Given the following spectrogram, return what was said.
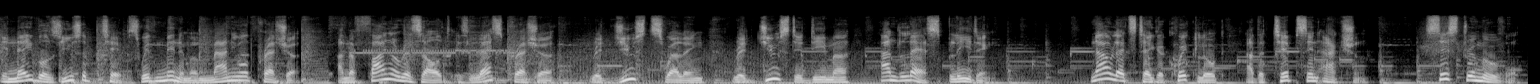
enables use of tips with minimum manual pressure and the final result is less pressure, reduced swelling, reduced edema and less bleeding. Now let's take a quick look at the tips in action. Cyst removal.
